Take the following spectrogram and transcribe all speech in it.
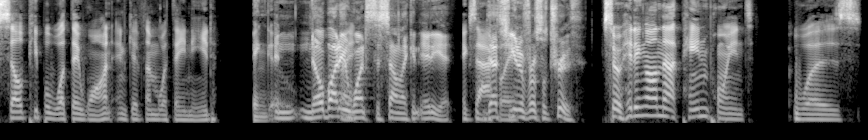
sell people what they want and give them what they need. bingo. And nobody Right. wants to sound like an idiot. Exactly. That's universal truth. so hitting on that pain point was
